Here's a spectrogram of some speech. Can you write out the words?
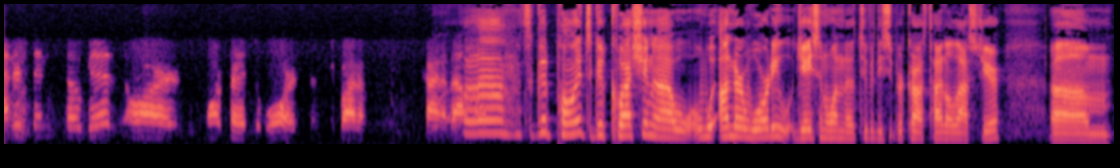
Anderson so good, or more credit to Ward since you brought him kind of out? Well, it's a good point. It's a good question. Uh, w- under Wardy, Jason won the 250 Supercross title last year. Um,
